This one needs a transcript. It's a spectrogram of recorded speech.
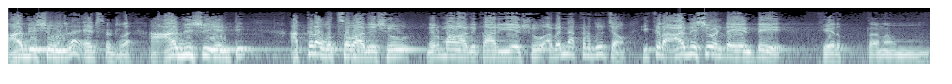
ఆదిషు ఉండలా ఎట్సెట్రా ఆదిషు ఏంటి? అక్కడ ఉత్సవాదిషు నిర్మాణాది కార్యేషు అవన్నీ అక్కడ చూచాం ఇక్కడ ఆదిషు అంటే ఏంటి? కీర్తనం.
